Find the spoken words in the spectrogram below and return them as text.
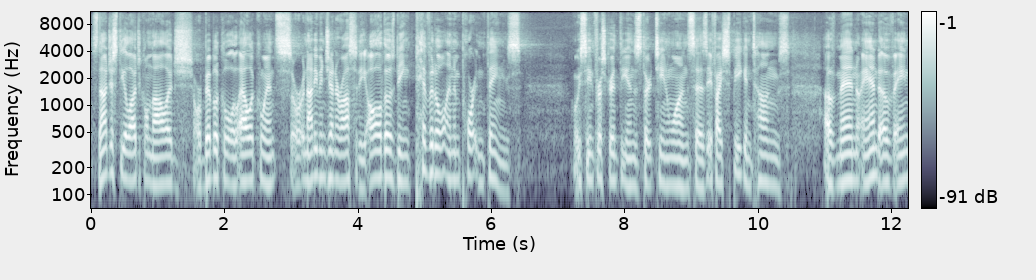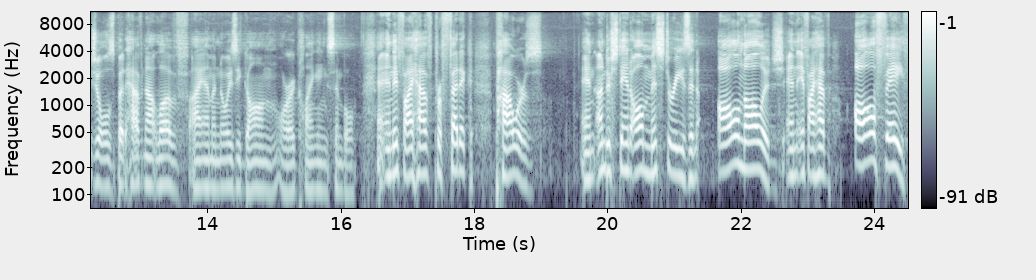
It's not just theological knowledge or biblical eloquence or not even generosity, all of those being pivotal and important things. What we see in 1 Corinthians 13:1 says, "If I speak in tongues of men and of angels, but have not love, I am a noisy gong or a clanging cymbal. And if I have prophetic powers and understand all mysteries and all knowledge, and if I have all faith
